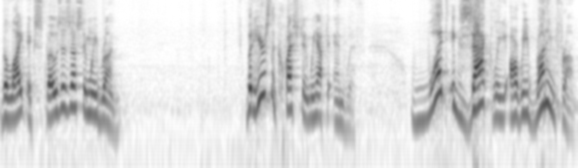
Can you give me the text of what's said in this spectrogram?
The light exposes us and we run. But here's the question we have to end with What exactly are we running from?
